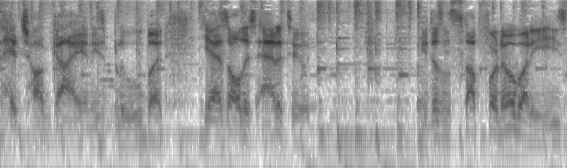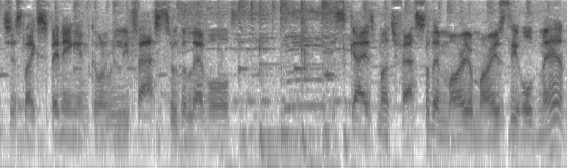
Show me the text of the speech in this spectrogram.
hedgehog guy and he's blue, but he has all this attitude. He doesn't stop for nobody. He's just like spinning and going really fast through the levels. This guy is much faster than Mario. Mario's the old man.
